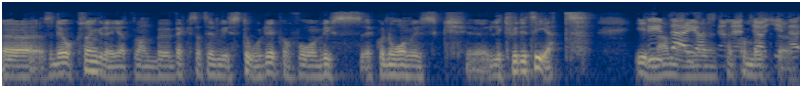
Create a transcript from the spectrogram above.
Eh, Så det är också en grej att man behöver växa till en viss storlek och få en viss ekonomisk eh, likviditet. Det är innan där jag eh, känner att jag gillar,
